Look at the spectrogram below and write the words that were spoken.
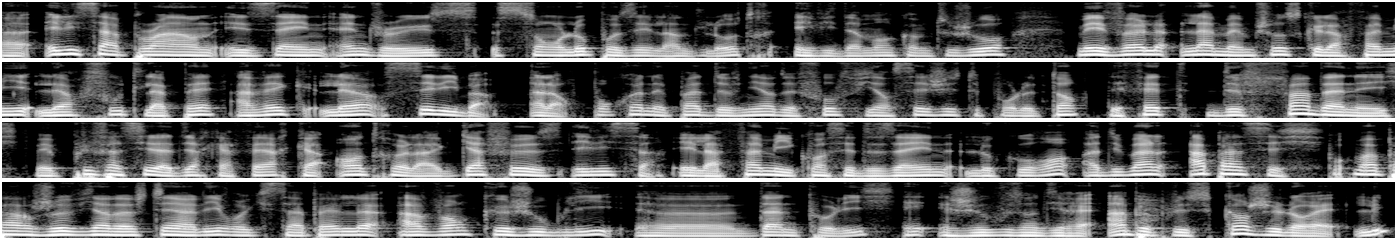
Euh, Elisa Brown et Zane Andrews sont l'opposé l'un de l'autre, évidemment, comme toujours, mais veulent la même chose que leur famille leur fout la paix avec leur célibat. Alors, pourquoi ne pas devenir de faux fiancés juste pour le temps des fêtes de fin d'année? Mais plus facile à dire qu'à faire, car entre la gaffeuse Elisa et la famille coincée de Zane, le courant a du mal à passer. Pour ma part, je viens d'acheter un livre qui s'appelle Avant que j'oublie euh, Dan Polly et je vous en dirai un peu plus quand je l'aurai lu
